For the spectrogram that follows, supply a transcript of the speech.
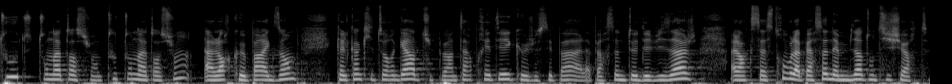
toute ton attention, toute ton attention, alors que par exemple, quelqu'un qui te regarde, tu peux interpréter que je sais pas, la personne te dévisage, alors que ça se trouve la personne aime bien ton t-shirt.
